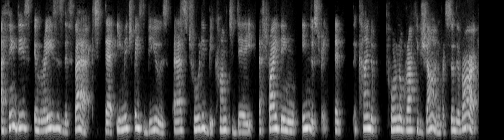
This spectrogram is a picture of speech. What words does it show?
I think this erases the fact that image based abuse has truly become today a thriving industry, a, a kind of pornographic genre. So there are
